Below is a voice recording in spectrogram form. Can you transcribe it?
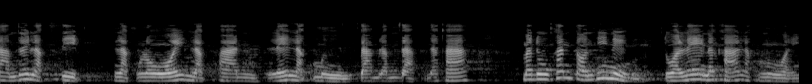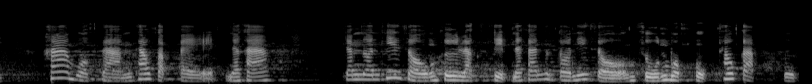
ตามด้วยหลักสิบ หลักร้อย หลักพัน และหลักหมื่นตามลำดับนะคะ มาดูขั้นตอนที่หนึ่งตัวเลขนะคะ หลักหน่วยห้าบวกสามเท่ากับแปดนะคะจำนวนที่สองคือหลักสิบนะคะขั้นตอนที่สองศูนย์บวกหกเท่ากับหก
